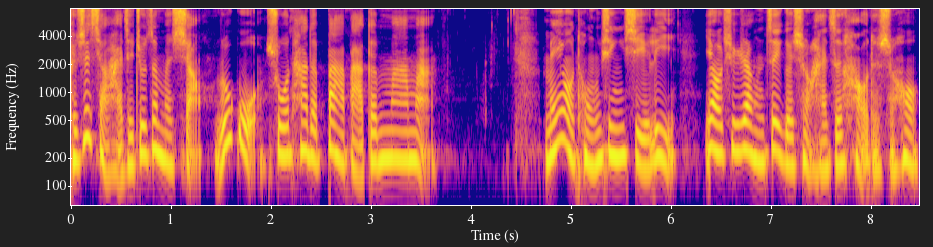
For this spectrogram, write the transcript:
可是小孩子就这么小，如果说他的爸爸跟妈妈没有同心协力，要去让这个小孩子好的时候，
